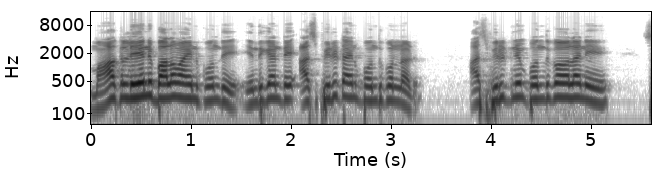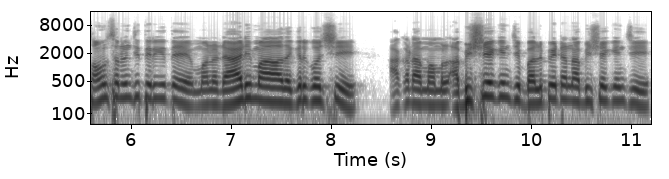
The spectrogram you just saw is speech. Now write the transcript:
మాకు లేని బలం ఆయనకు ఉంది. ఎందుకంటే ఆ స్పిరిట్ ఆయన పొందుకున్నాడు. ఆ స్పిరిట్ నేను పొందుకోవాలని సంవత్సరం నుంచి తిరిగితే మన డాడీ మా దగ్గరికి వచ్చి అక్కడ మమ్మల్ని అభిషేకించి బలిపీఠాన్ని అభిషేకించి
